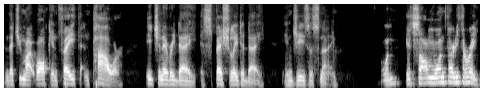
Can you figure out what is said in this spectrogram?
and that you might walk in faith and power each and every day, especially today, in Jesus' name. One, it's Psalm 133.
